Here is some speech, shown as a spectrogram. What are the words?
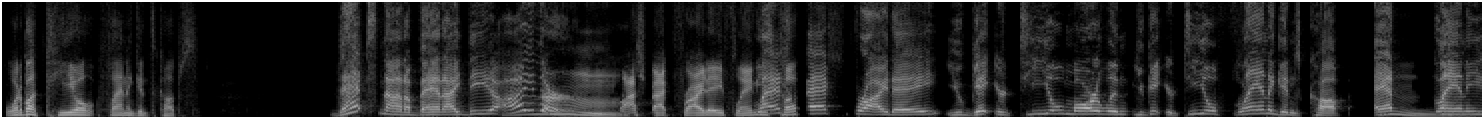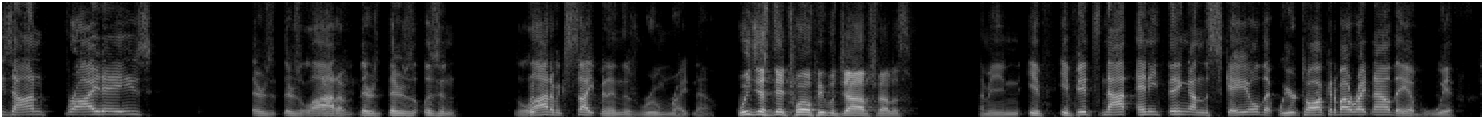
What about teal Flanigan's cups? That's not a bad idea either. Hmm. Flashback Friday, Flanny's Cup. Flashback Friday, you get your teal Marlin, you get your teal Flanigan's cup at Hmm. Flanny's on Fridays. There's there's a lot of there's there's listen, there's a lot of excitement in this room right now. We just did 12 people jobs, fellas. I mean, if if it's not anything on the scale that we're talking about right now, they have whiffed.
